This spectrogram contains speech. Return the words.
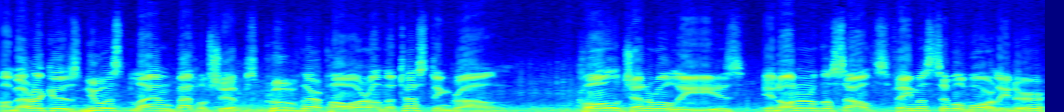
America's newest land battleships prove their power on the testing ground. Call General Lee's, in honor of the South's famous Civil War leader,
